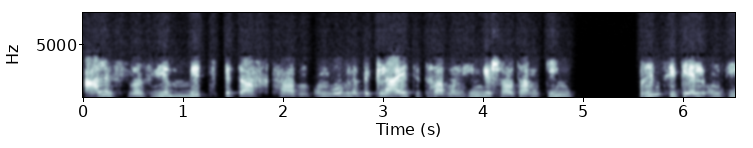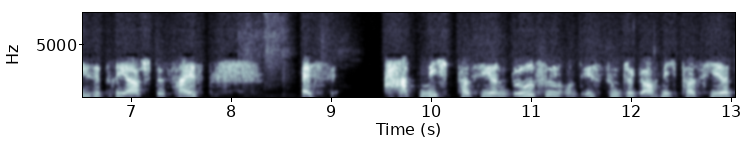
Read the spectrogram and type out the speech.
alles, was wir mitbedacht haben und wo wir begleitet haben und hingeschaut haben, ging prinzipiell um diese Triage. Das heißt, es hat nicht passieren dürfen und ist zum Glück auch nicht passiert,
